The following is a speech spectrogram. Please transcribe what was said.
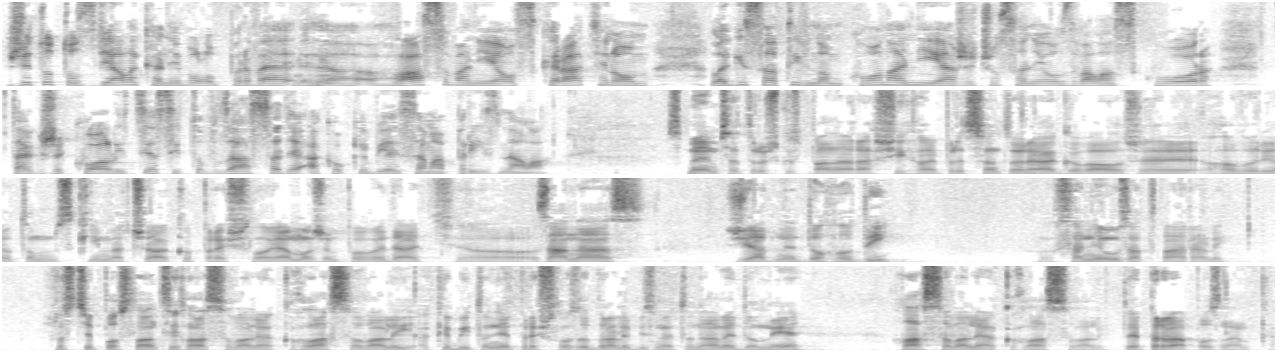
že toto zďaleka nebolo prvé uh-huh. hlasovanie o skrátenom legislatívnom konaní a že čo sa neozvala skôr. Takže koalícia si to v zásade ako keby aj sama priznala. Smejem sa trošku z pána Rašiho, aj preto som to reagoval, že hovorí o tom, s kým a čo ako prešlo. Ja môžem povedať za nás, žiadne dohody sa neuzatvárali. Proste poslanci hlasovali ako hlasovali a keby to neprešlo, zobrali by sme to na vedomie. Hlasovali ako hlasovali. To je prvá poznámka.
